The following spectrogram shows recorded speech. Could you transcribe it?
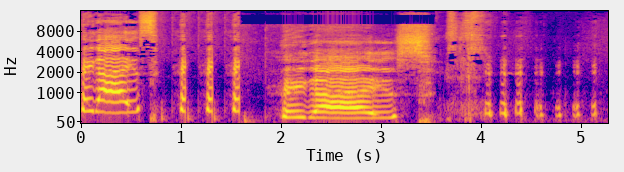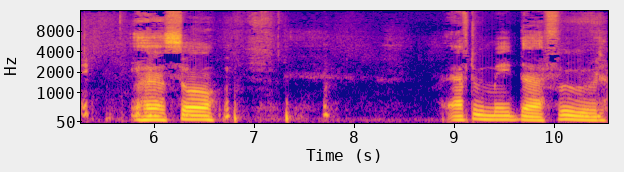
Hey guys. Hey guys. uh, so after we made the food,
